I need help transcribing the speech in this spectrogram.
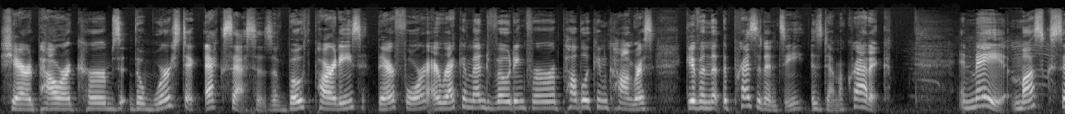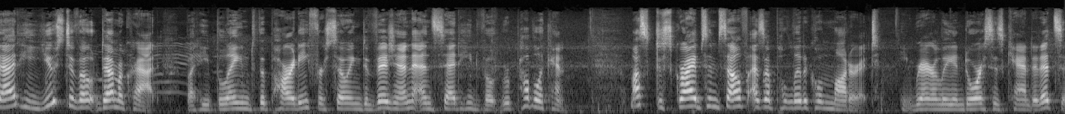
Shared power curbs the worst excesses of both parties. Therefore, I recommend voting for a Republican Congress, given that the presidency is Democratic. In May, Musk said he used to vote Democrat, but he blamed the party for sowing division and said he'd vote Republican. Musk describes himself as a political moderate. He rarely endorses candidates,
